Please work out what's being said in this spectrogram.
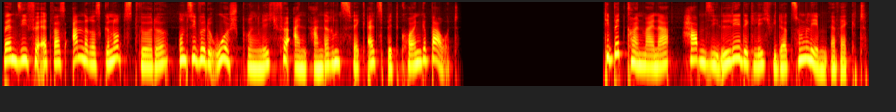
wenn sie für etwas anderes genutzt würde und sie würde ursprünglich für einen anderen Zweck als Bitcoin gebaut. Die Bitcoin-Miner haben sie lediglich wieder zum Leben erweckt.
